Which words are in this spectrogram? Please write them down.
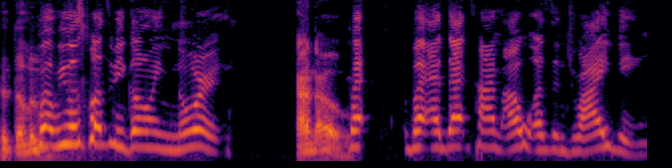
to Duluth? But we were supposed to be going north. I know. But but at that time I wasn't driving.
